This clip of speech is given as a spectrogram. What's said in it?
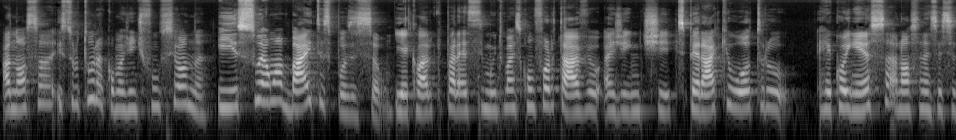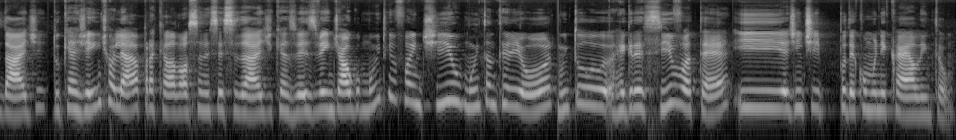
a nossa estrutura, como a gente funciona. E isso é uma baita exposição. E é claro que parece muito mais confortável a gente esperar que o outro reconheça a nossa necessidade do que a gente olhar para aquela nossa necessidade que às vezes vem de algo muito infantil, muito anterior, muito regressivo até, e a gente poder comunicar ela então.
